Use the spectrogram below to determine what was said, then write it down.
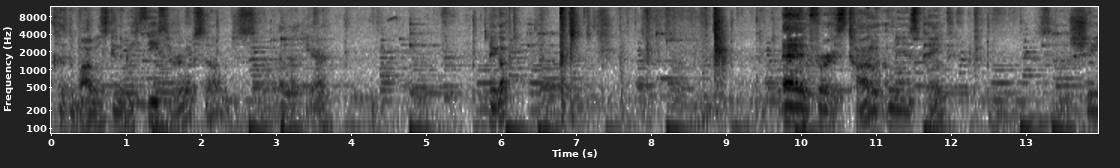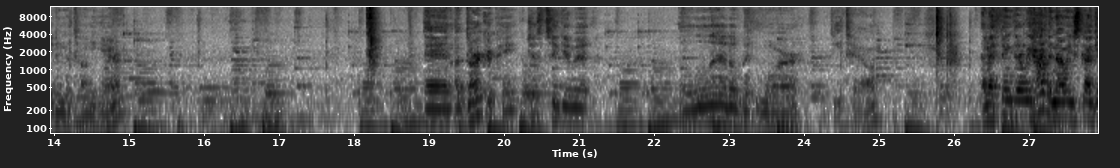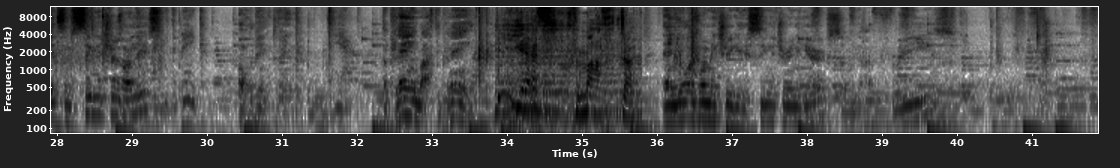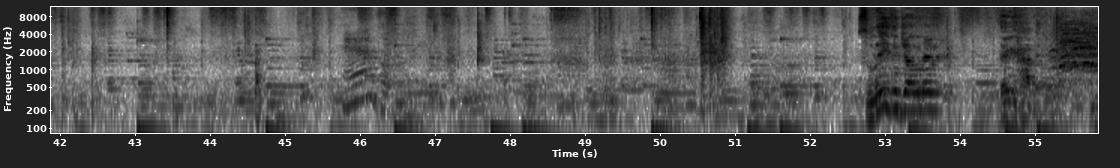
Because the bottle is going to be see-through, so we'll just have that here. There you go. And for his tongue, I'm going to use pink. So shade in the tongue here. And a darker pink just to give it a little bit more detail. And I think there we have it. Now we just gotta get some signatures on these. The pink. Oh, the pink, the pink. Yeah. The plane, boss, the plane. Yes, master. And you always wanna make sure you get your signature in here. So we got freeze. And pull. So ladies and gentlemen, there you have it.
